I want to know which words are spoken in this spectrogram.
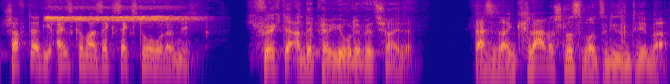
Schafft er die 1,66 Tore oder nicht? Ich fürchte, an der Periode wird scheitern. Das ist ein klares Schlusswort zu diesem Thema.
